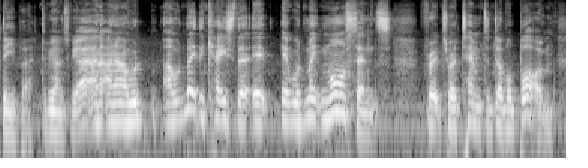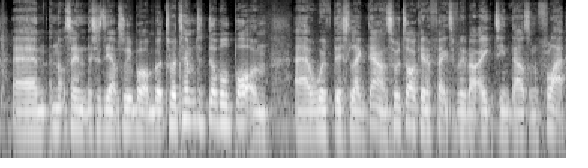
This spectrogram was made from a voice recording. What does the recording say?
deeper. To be honest with you, and and I would I would make the case that it it would make more sense for it to attempt to double bottom. Um, I'm not saying that this is the absolute bottom, but to attempt to double bottom uh, with this leg down. So we're talking effectively about 18,000 flat,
